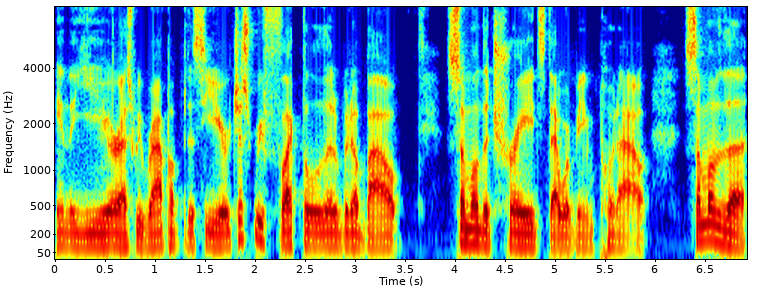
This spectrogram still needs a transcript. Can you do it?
in the year as we wrap up this year, just reflect a little bit about some of the trades that were being put out, some of the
